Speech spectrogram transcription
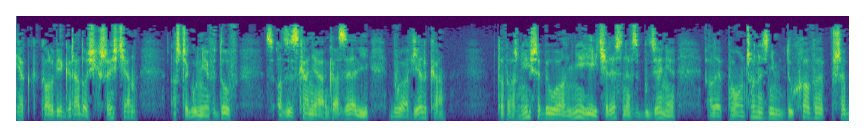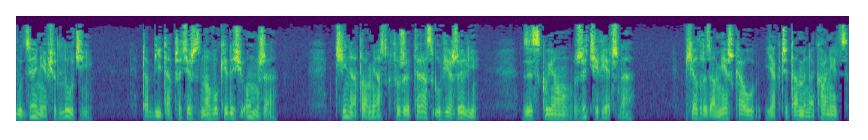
Jakkolwiek radość chrześcijan, a szczególnie wdów, z odzyskania gazeli była wielka, to ważniejsze było nie jej cielesne wzbudzenie, ale połączone z nim duchowe przebudzenie wśród ludzi. Tabita przecież znowu kiedyś umrze. Ci natomiast, którzy teraz uwierzyli, zyskują życie wieczne. Piotr zamieszkał, jak czytamy na koniec,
